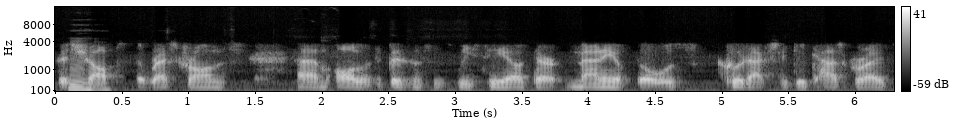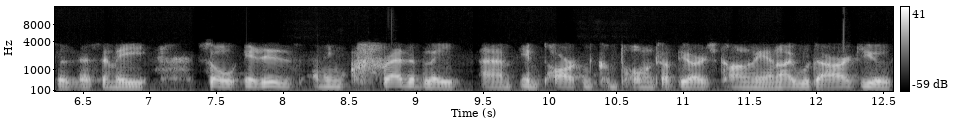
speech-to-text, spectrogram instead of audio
the mm shops, the restaurants, um, all of the businesses we see out there, many of those could actually be categorized as SME. So it is an incredibly um, important component of the Irish economy. And I would argue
